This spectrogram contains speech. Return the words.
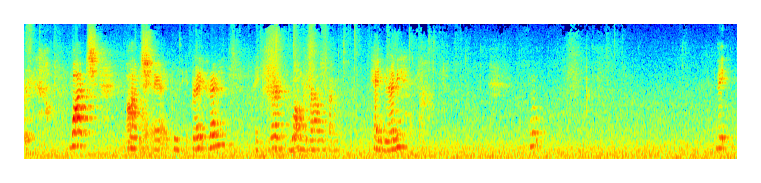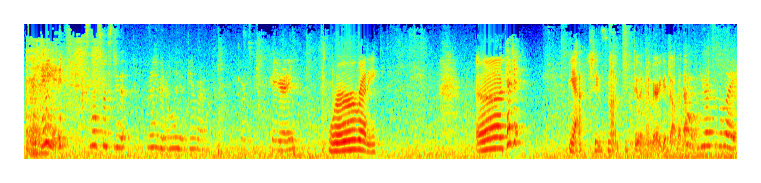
Magical. Watch. Watch. Alright, I can take it. Ready? Ready? I can walk around. um, Okay, you ready? Oh. Wait. Dang it. It's not supposed to do that. I'm not even holding the camera towards me. Okay, you ready? We're ready. Uh, catch it. Yeah, she's not doing a very good job at that. No, you have to go like.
